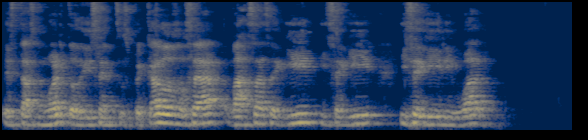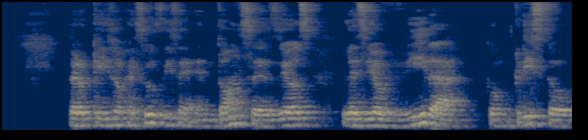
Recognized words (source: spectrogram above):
estás muerto, dicen tus pecados, o sea, vas a seguir y seguir y seguir igual. Pero ¿qué hizo Jesús? Dice, entonces Dios les dio vida con Cristo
